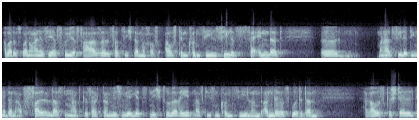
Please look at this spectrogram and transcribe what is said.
Aber das war noch eine sehr frühe Phase. Es hat sich dann noch auf, auf dem Konzil vieles verändert. Äh, man hat viele Dinge dann auch fallen lassen, hat gesagt, da müssen wir jetzt nicht drüber reden auf diesem Konzil und anderes wurde dann herausgestellt.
